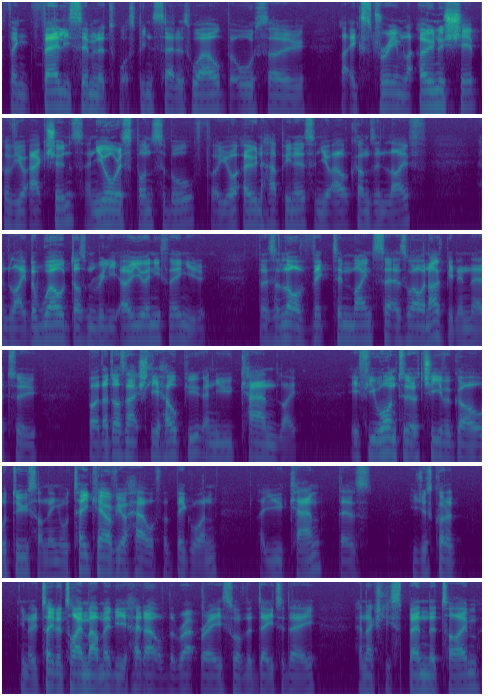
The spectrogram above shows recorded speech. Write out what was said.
I think fairly similar to what's been said as well, but also like extreme like ownership of your actions and you're responsible for your own happiness and your outcomes in life. And like the world doesn't really owe you anything. You there's a lot of victim mindset as well, and I've been in there too. But that doesn't actually help you, and you can like if you want to achieve a goal or do something or take care of your health, a big one, like you can. There's you just got to you know, take the time out, maybe head out of the rat race or the day to day, and actually spend the time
